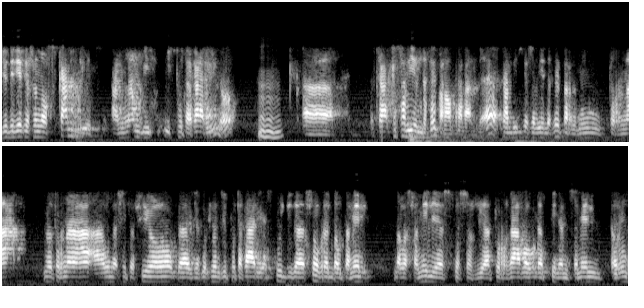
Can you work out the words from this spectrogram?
Jo diria que són els canvis en l'àmbit hipotecari, no? Uh -huh. eh, que, que s'havien de fer, per altra banda, eh? canvis que s'havien de fer per no tornar, no tornar a una situació d'execucions hipotecàries, fuig de sobreendeutament de les famílies que se'ls atorgava un finançament per, un,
